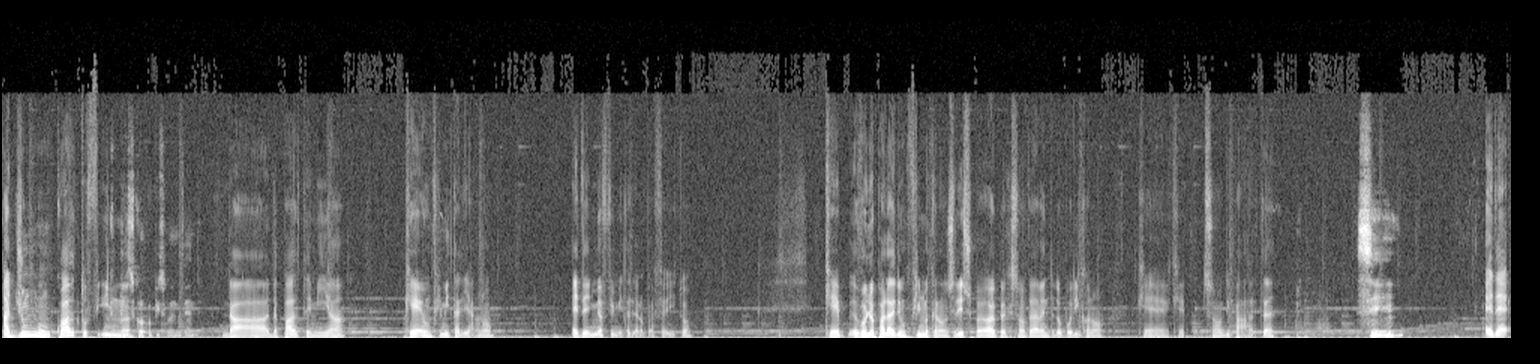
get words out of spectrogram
aggiungo un quarto film Capisco, capisco cosa intendi. da, da parte mia, che è un film italiano, ed è il mio film italiano preferito. Che voglio parlare di un film che non sia di supereroi perché sennò veramente dopo dicono che, che sono di parte. Sì. Ed è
